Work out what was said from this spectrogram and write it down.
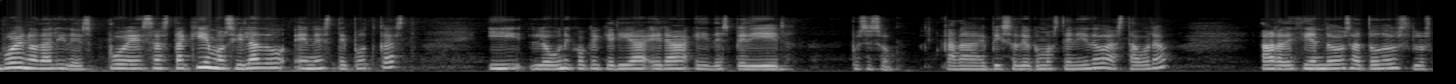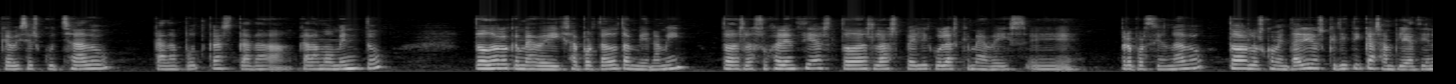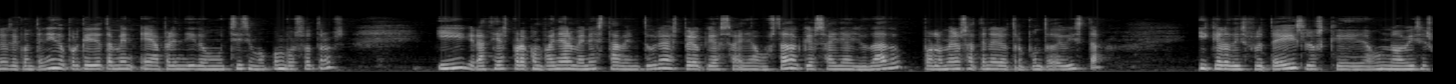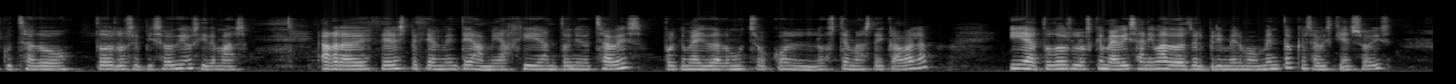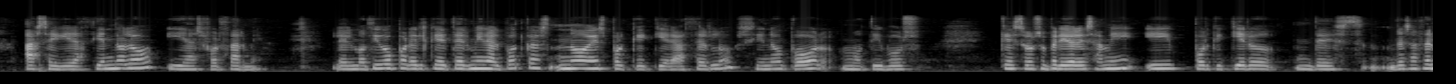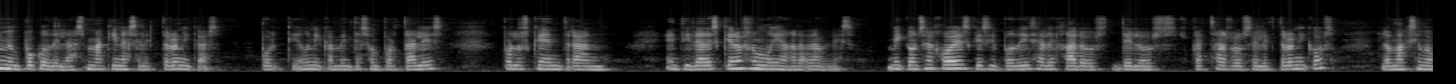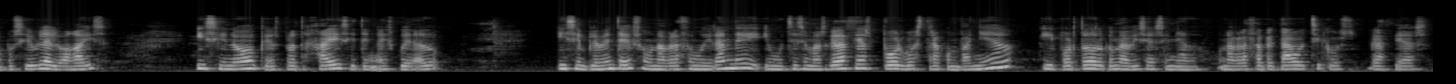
Bueno, Dalides, pues hasta aquí hemos hilado en este podcast y lo único que quería era eh, despedir, pues eso, cada episodio que hemos tenido hasta ahora, agradeciéndoos a todos los que habéis escuchado cada podcast, cada, cada momento, todo lo que me habéis aportado también a mí, todas las sugerencias, todas las películas que me habéis eh, proporcionado, todos los comentarios, críticas, ampliaciones de contenido, porque yo también he aprendido muchísimo con vosotros. Y gracias por acompañarme en esta aventura. Espero que os haya gustado, que os haya ayudado, por lo menos a tener otro punto de vista. Y que lo disfrutéis los que aún no habéis escuchado todos los episodios y demás. Agradecer especialmente a mi ají Antonio Chávez, porque me ha ayudado mucho con los temas de Cábala y a todos los que me habéis animado desde el primer momento, que sabéis quién sois, a seguir haciéndolo y a esforzarme. El motivo por el que termina el podcast no es porque quiera hacerlo, sino por motivos que son superiores a mí y porque quiero deshacerme un poco de las máquinas electrónicas, porque únicamente son portales por los que entran entidades que no son muy agradables. Mi consejo es que si podéis alejaros de los cacharros electrónicos lo máximo posible, lo hagáis. Y si no, que os protejáis y tengáis cuidado. Y simplemente eso, un abrazo muy grande y muchísimas gracias por vuestra compañía y por todo lo que me habéis enseñado. Un abrazo apretado, chicos. Gracias.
